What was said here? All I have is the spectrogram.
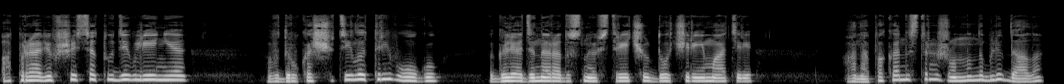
оправившись от удивления, вдруг ощутила тревогу, глядя на радостную встречу дочери и матери. Она пока настороженно наблюдала.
